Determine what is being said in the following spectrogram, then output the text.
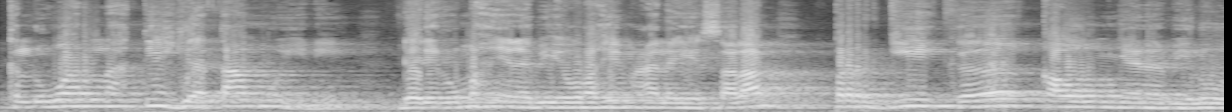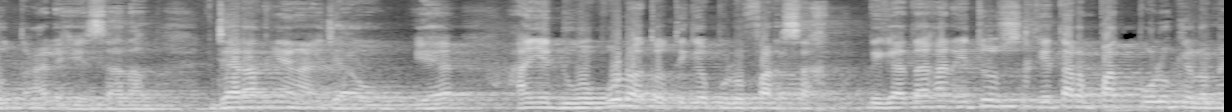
keluarlah tiga tamu ini dari rumahnya Nabi Ibrahim alaihi salam pergi ke kaumnya Nabi Lut alaihi salam. Jaraknya nggak jauh ya hanya 20 atau 30 farsakh. Dikatakan itu sekitar 40 km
